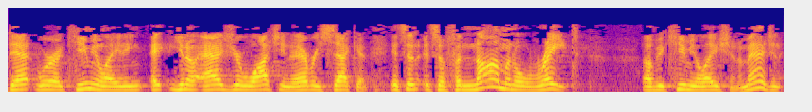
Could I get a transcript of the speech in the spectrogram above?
debt we're accumulating, eh, you know, as you're watching it every second. It's a, it's a phenomenal rate of accumulation. Imagine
